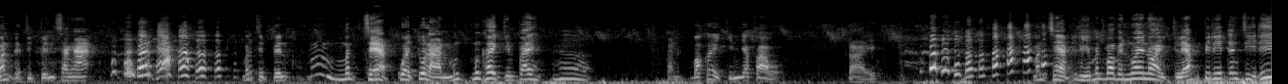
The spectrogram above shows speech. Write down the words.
มันก็สิเป็นสงะ มันสิเป็นอืมมันแซ่บกล้วยตัวหลานมึงมึงเคยกินไปเออกันบ่เคยกินอยาเฝ้าตาย มันแซ่บอีหลีมันบ่เป็นหน้อยหน่อยแหลมปิริตจังสี่ดิ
